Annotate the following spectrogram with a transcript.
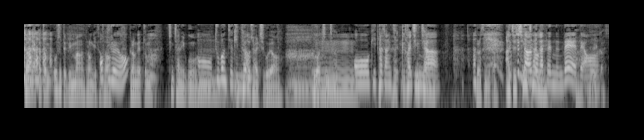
저는 약간 좀 웃을 때 민망한 그런 게 있어서 어, 그래요? 런게 좀 칭찬이고 어, 두 번째는요? 기타도 잘 치고요. 그거 칭찬 음. 어, 기타 장치 잘 친다. 그렇습니다. 아주 쭉쭉 나올 것. 같았는데, 아, 네, 어, 여기까지.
